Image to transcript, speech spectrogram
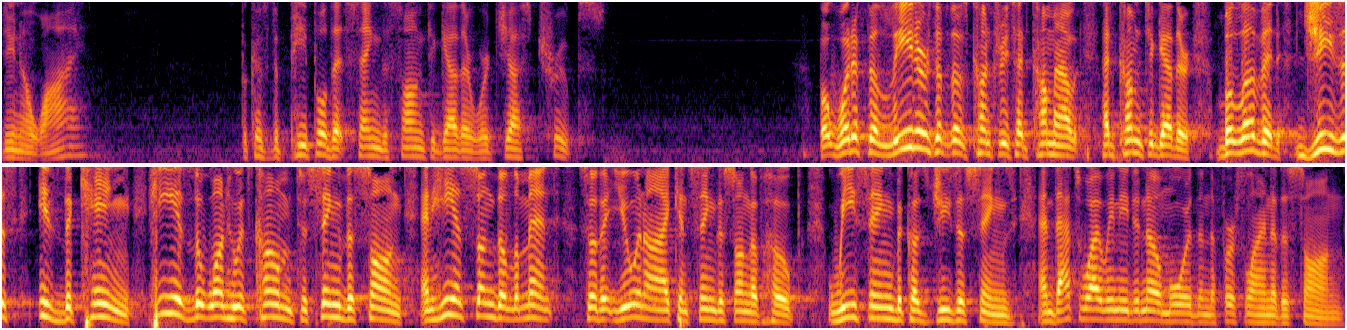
Do you know why? Because the people that sang the song together were just troops. But what if the leaders of those countries had come out, had come together? Beloved, Jesus is the King. He is the one who has come to sing the song, and He has sung the lament so that you and I can sing the song of hope. We sing because Jesus sings, and that's why we need to know more than the first line of the song.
